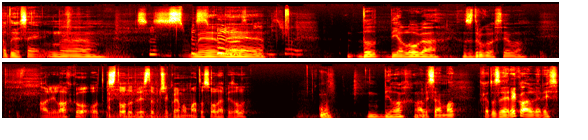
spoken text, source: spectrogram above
How do you say? ne, ne, ne, do dialoga z drugo osebo. Ali lahko od 100 do 200 pričakujemo mato solo epizodo? Uh. Bi lahko. Ali se vam, kaj to zdaj je rekel, ali res?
